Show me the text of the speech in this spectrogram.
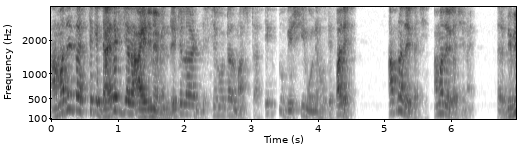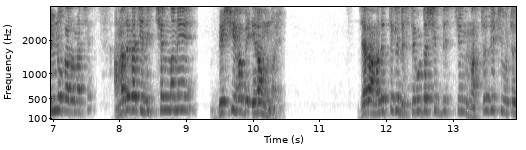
আমাদের কাছ থেকে ডাইরেক্ট যারা আইডি নেবেন রিটেলার ডিস্ট্রিবিউটার মাস্টার একটু বেশি মনে হতে পারে। আপনাদের কাছে, আমাদের কাছে নয়। তার বিভিন্ন কারণ আছে। আমাদের কাছে নিচ্ছেন মানে বেশি হবে এরম নয়। যারা আমাদের থেকে ডিস্ট্রিবিউটারশিপ নিচ্ছেন মাস্টার ডিস্ট্রিবিউটার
